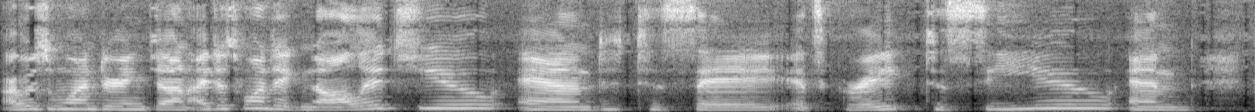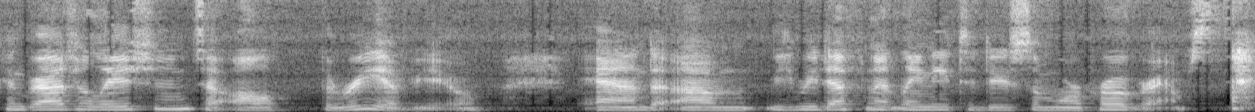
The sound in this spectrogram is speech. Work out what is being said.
I was wondering, Jon, I just want to acknowledge you and to say it's great to see you and congratulations to all three of you. And um, we definitely need to do some more programs.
